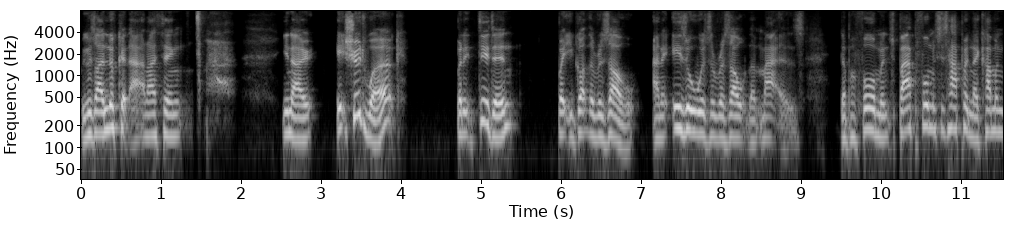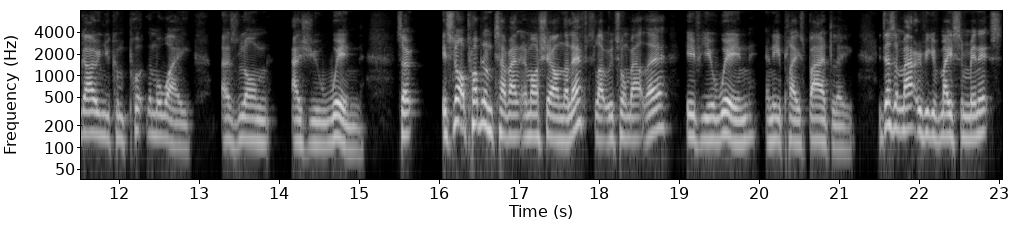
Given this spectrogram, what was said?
because I look at that and I think, you know, it should work but it didn't. But you got the result, and it is always the result that matters. The performance, bad performances happen, they come and go, and you can put them away as long as you win. So it's not a problem to have Anthony Martial on the left, like we were talking about there, if you win and he plays badly. It doesn't matter if you give Mason minutes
